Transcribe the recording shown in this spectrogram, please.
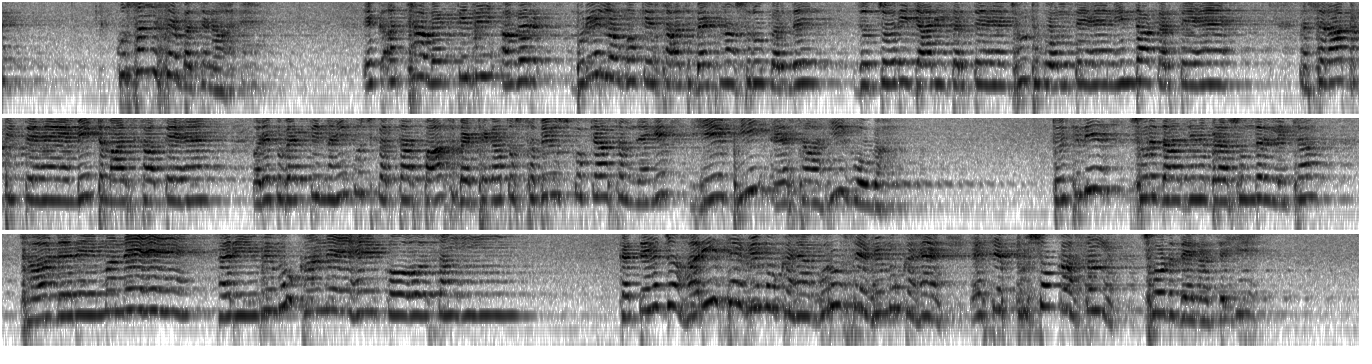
कुसंग से बचना है। एक अच्छा व्यक्ति भी अगर बुरे लोगों के साथ बैठना शुरू कर दे जो चोरी जारी करते हैं, झूठ बोलते हैं, निंदा करते हैं, शराब पीते हैं, मीट मांस खाते हैं, और एक व्यक्ति नहीं कुछ करता, पास बैठेगा तो सभी उसको क्या समझेंगे? ये भी ऐसा ही होगा। तो इसलिए सूर्यदास जी ने बड़ा सुंदर लिखा, छाड़ रे मने, हरि विमुखने को संग। कहते हैं, जो हरि से विमुख हैं, गुरु से विमुख हैं, ऐसे पुरुषों का संग छोड़ देना चाहिए।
